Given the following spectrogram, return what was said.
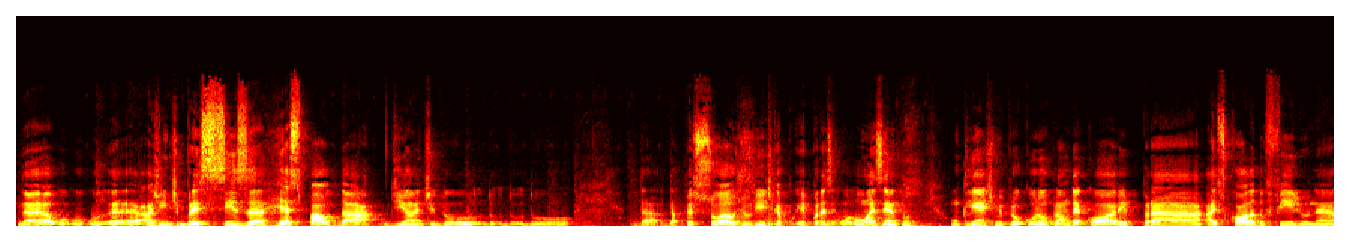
né, o, o, é, a gente precisa respaldar diante do, do, do, do da, da pessoa jurídica. Por exemplo, um exemplo, um cliente me procurou para um decore para a escola do filho, né?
